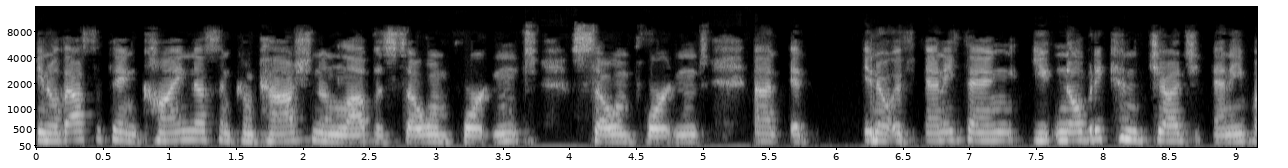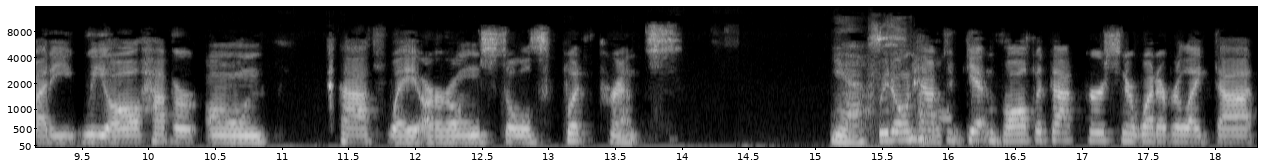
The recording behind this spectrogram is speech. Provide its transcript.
you know, that's the thing. Kindness and compassion and love is so important, so important. And it you know, if anything, you, nobody can judge anybody. We all have our own pathway, our own soul's footprints. Yes. We don't have to get involved with that person or whatever like that.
